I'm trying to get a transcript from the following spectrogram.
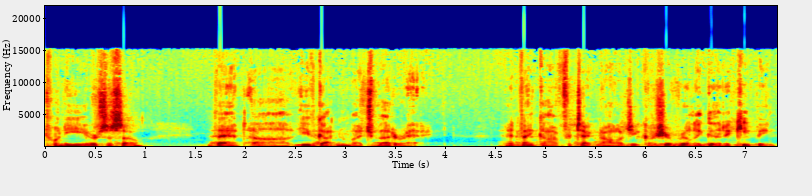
20 years or so, that uh, you've gotten much better at it. And thank God for technology because you're really good at keeping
